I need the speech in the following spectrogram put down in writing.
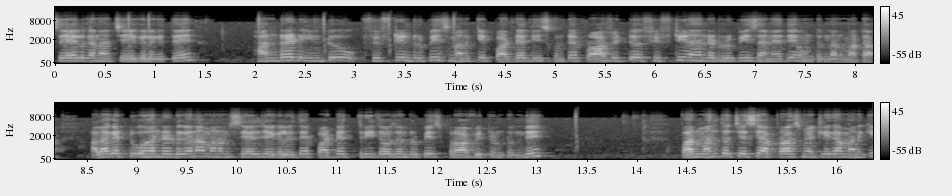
సేల్ కన్నా చేయగలిగితే హండ్రెడ్ ఇంటూ ఫిఫ్టీన్ రూపీస్ మనకి పర్ డే తీసుకుంటే ప్రాఫిట్ ఫిఫ్టీన్ హండ్రెడ్ రూపీస్ అనేది ఉంటుందన్నమాట. అలాగే టూ హండ్రెడ్ కన్నా మనం సేల్ చేయగలిగితే per day three thousand rupees profit ఉంటుంది. పర్ మంత్ వచ్చేసి అప్రాక్సిమేట్లీగా మనకి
